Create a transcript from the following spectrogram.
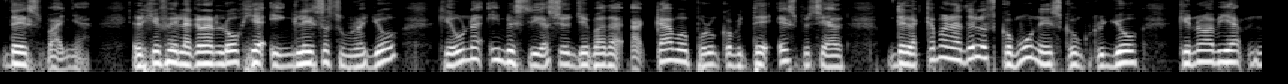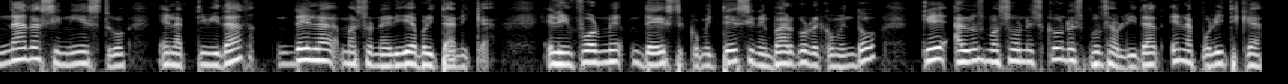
de España. El jefe de la Gran Logia inglesa subrayó que una investigación llevada a cabo por un comité especial de la Cámara de los Comunes concluyó que no había nada siniestro en la actividad de la masonería británica. El informe de este comité, sin embargo, recomendó que a los masones con responsabilidad en la política,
